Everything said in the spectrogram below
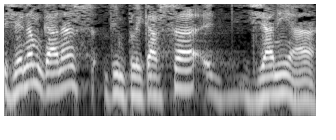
gent amb ganes d'implicar-se ja n'hi ha.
